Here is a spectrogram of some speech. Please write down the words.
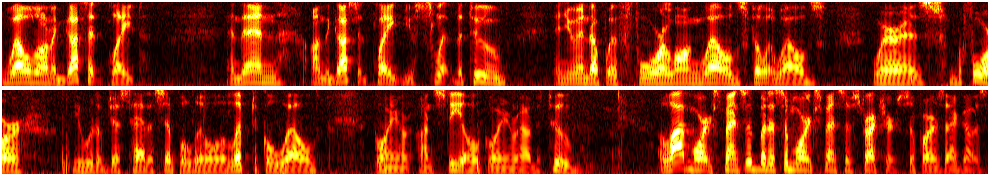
weld on a gusset plate, and then on the gusset plate, you slit the tube, and you end up with four long welds, fillet welds, whereas before, you would have just had a simple little elliptical weld going on steel going around the tube a lot more expensive, but it's a more expensive structure so far as that goes.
